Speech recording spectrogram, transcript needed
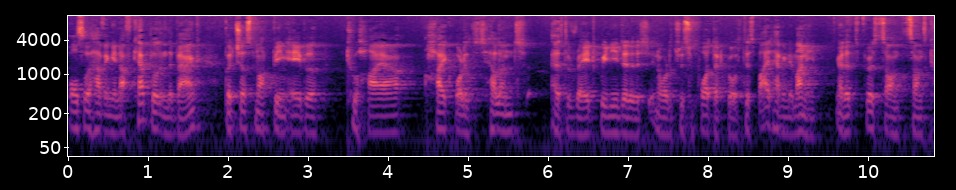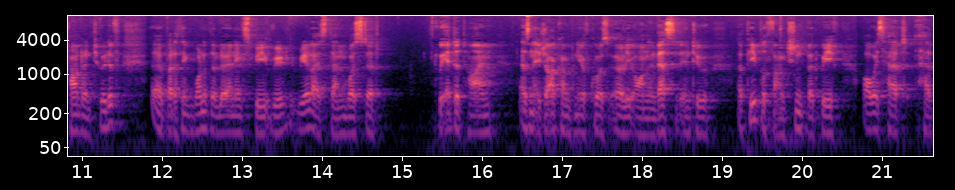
also having enough capital in the bank, but just not being able to hire high quality talent at the rate we needed it in order to support that growth, despite having the money. And at first sounds, sounds counterintuitive, uh, but I think one of the learnings we re- realized then was that we at the time, as an HR company, of course, early on invested into a people function, but we've always had had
